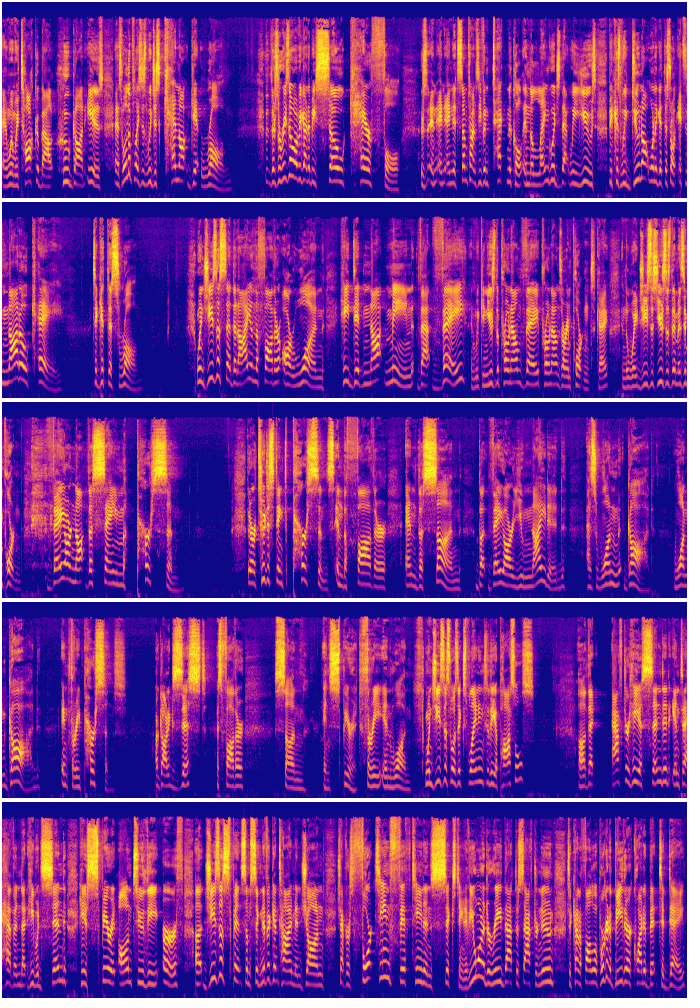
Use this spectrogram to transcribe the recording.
and when we talk about who God is, and it's one of the places we just cannot get wrong. There's a reason why we got to be so careful. And, and, and, it's sometimes even technical in the language that we use because we do not want to get this wrong. It's not okay to get this wrong. When Jesus said that I and the Father are one, he did not mean that they, and we can use the pronoun they, pronouns are important, okay? And the way Jesus uses them is important. They are not the same person. There are two distinct persons in the Father and the Son, but they are united as one God. One God in three persons. Our God exists as Father, Son, and Spirit, three in one. When Jesus was explaining to the apostles uh, that after he ascended into heaven that he would send his spirit onto the earth uh, jesus spent some significant time in john chapters 14 15 and 16 if you wanted to read that this afternoon to kind of follow up we're going to be there quite a bit today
